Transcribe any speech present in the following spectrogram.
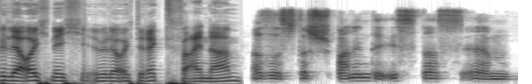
Will er euch nicht, will er euch direkt vereinnahmen? Also das, das Spannende ist, dass ähm,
